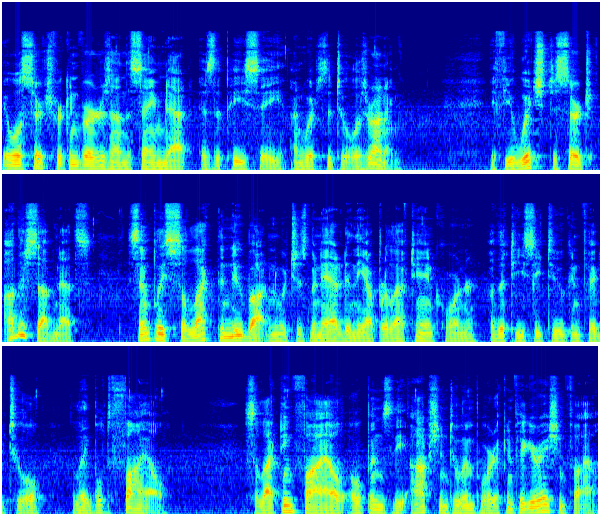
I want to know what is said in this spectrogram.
it will search for converters on the same net as the PC on which the tool is running. If you wish to search other subnets, simply select the New button which has been added in the upper left-hand corner of the TC2 config tool labeled File. Selecting File opens the option to import a configuration file.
